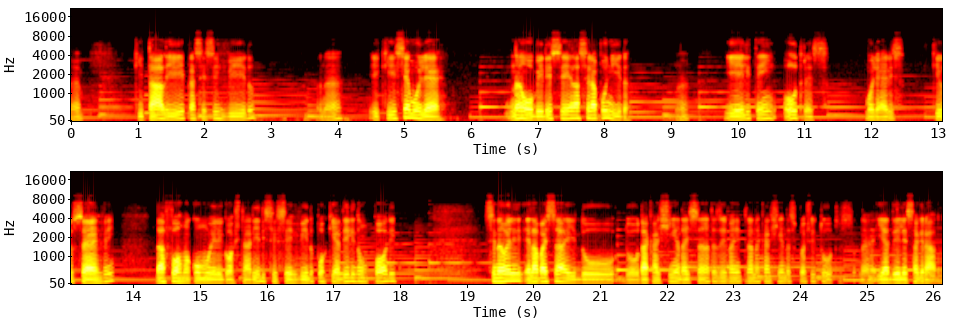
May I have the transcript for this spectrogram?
né? Que está ali para ser servido, né? E que se a mulher não obedecer, ela será punida, né? E ele tem outras mulheres que o servem da forma como ele gostaria de ser servido, porque a dele não pode, senão ele, ela vai sair do, do, da caixinha das santas e vai entrar na caixinha das prostitutas, né? E a dele é sagrado.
